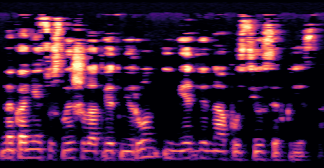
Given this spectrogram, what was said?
Наконец услышал ответ Мирон и медленно опустился в кресло.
